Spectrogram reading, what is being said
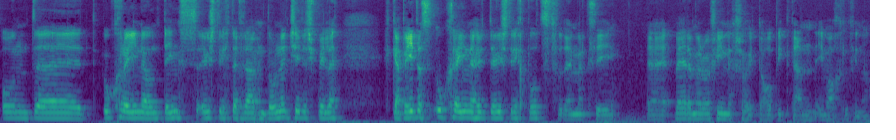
und äh, Ukraine und Dings. Österreich dürfen auch ein Unentschieden spielen. Ich glaube eh, dass die Ukraine heute Österreich putzt, von dem her gesehen, äh, wären wir wahrscheinlich schon heute Abend dann im Achtelfinale.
